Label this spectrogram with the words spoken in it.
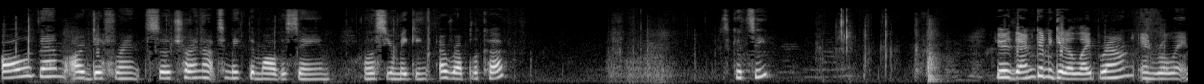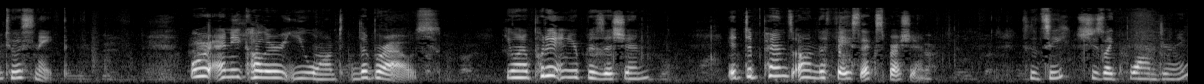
All of them are different, so try not to make them all the same unless you're making a replica. As you can see. You're then going to get a light brown and roll it into a snake. Or any color you want the brows. You want to put it in your position it depends on the face expression. So see, she's like wandering.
